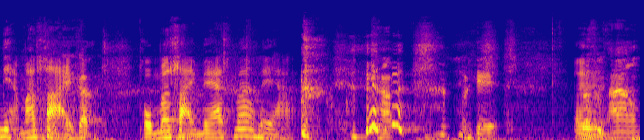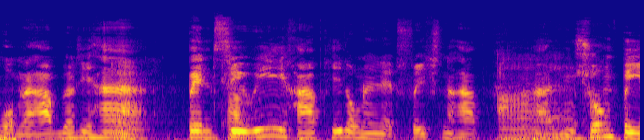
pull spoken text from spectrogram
เนี่ยมาสายกับ ผมมาสายแมสมากเลยอะครับโอเคเออเรื่องสุดท้ายของผมนะครับ เรื่องที่ห้าอ่าเป็นซีรีส์ครับที่ลงใน Netflix นะครับอ่าอ่าอยู่ช่วงปี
